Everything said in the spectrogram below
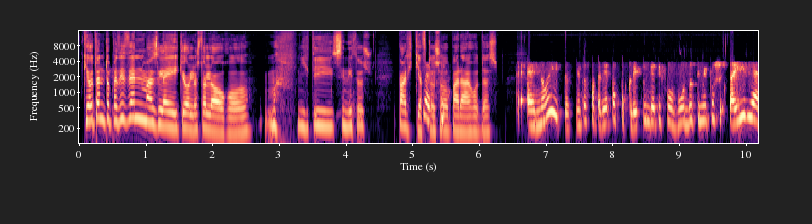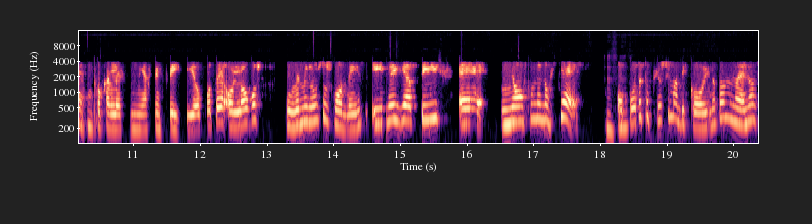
Και όταν το παιδί δεν μας λέει και όλο το λόγο, γιατί συνήθως υπάρχει και αυτός ναι. ο παράγοντας. Εννοείται. Συνήθως τα παιδιά τα αποκρύπτουν γιατί φοβούνται ότι μήπως τα ίδια έχουν προκαλέσει μια συνθήκη. Οπότε ο λόγος που δεν μιλούν στους γονείς είναι γιατί ε, νιώθουν Οπότε το πιο σημαντικό είναι όταν ένας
